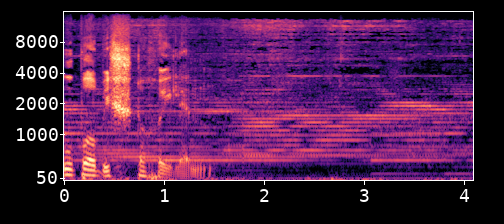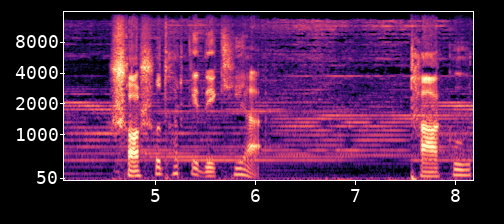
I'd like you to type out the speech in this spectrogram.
উপবিষ্ট হইলেন। শশধরকে দেখিয়া ঠাকুর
